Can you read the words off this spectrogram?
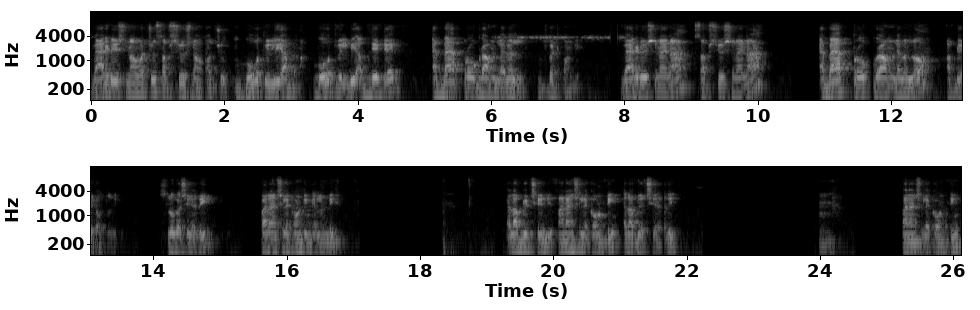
వ్యాలిడేషన్ అవ్వచ్చు సబ్స్టిట్యూషన్ అవ్వచ్చు. Both will be both will be updated ABAP program level గుర్తుపెట్టుకోండి. వ్యాలిడేషన్ అయినా సబ్స్టిట్యూషన్ అయినా అబ్యాప్ ప్రోగ్రామ్ లెవెల్లో అప్డేట్ అవుతుంది. స్లోగా చేయాలి. ఫైనాన్షియల్ అకౌంటింగ్ వెళ్ళండి ఎలాబరేట్ చేయండి. ఫైనాన్షియల్ అకౌంటింగ్ ఎలాబరేట్ చేయాలి. ఫైనాన్షియల్ అకౌంటింగ్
